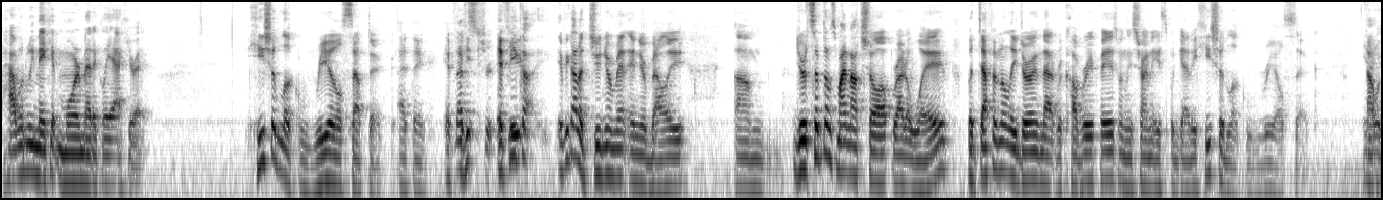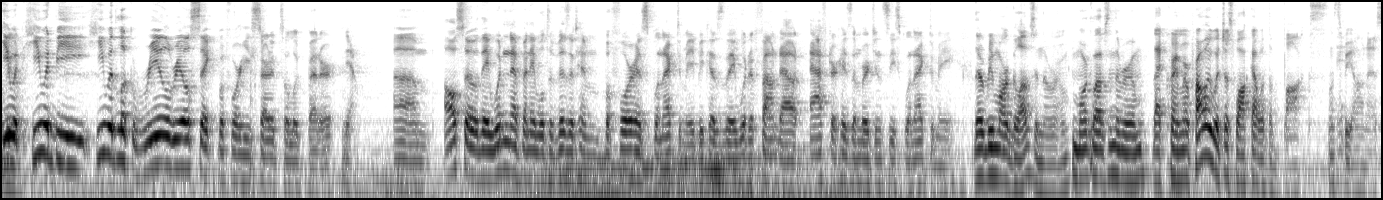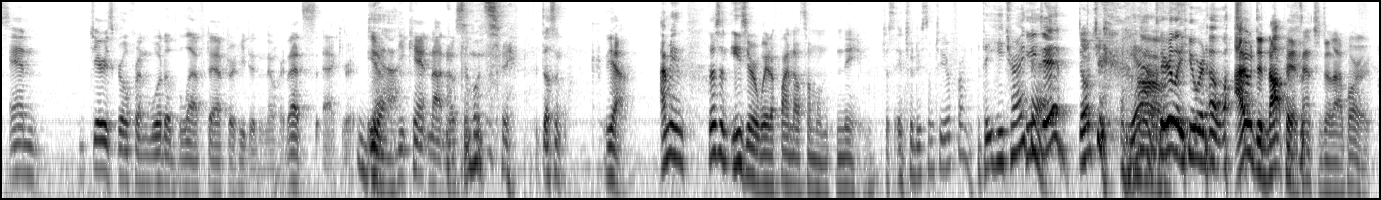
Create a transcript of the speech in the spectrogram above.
How would we make it more medically accurate? He should look real septic. I think if That's he, true. If you You- got if you got a junior mint in your belly, um, your symptoms might not show up right away, but definitely during that recovery phase when he's trying to eat spaghetti, he should look real sick. That he be- would he would be he would look real real sick before he started to look better Yeah. Um, also, they wouldn't have been able to visit him before his splenectomy because they would have found out after his emergency splenectomy. There would be more gloves in the room. More gloves in the room. That Kramer probably would just walk out with a box. Let's be honest. And Jerry's girlfriend would have left after he didn't know her. That's accurate. Yeah. You can't not know someone's name. It doesn't work. Yeah. I mean, there's an easier way to find out someone's name. Just introduce them to your friend. He tried He that. did, don't you? Yeah. Clearly, you were not watching. I did not pay attention to that part.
